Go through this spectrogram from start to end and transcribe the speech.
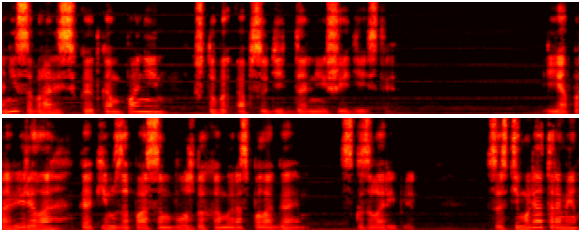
Они собрались в кают-компании, чтобы обсудить дальнейшие действия. «Я проверила, каким запасом воздуха мы располагаем», — сказала Рипли. «Со стимуляторами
